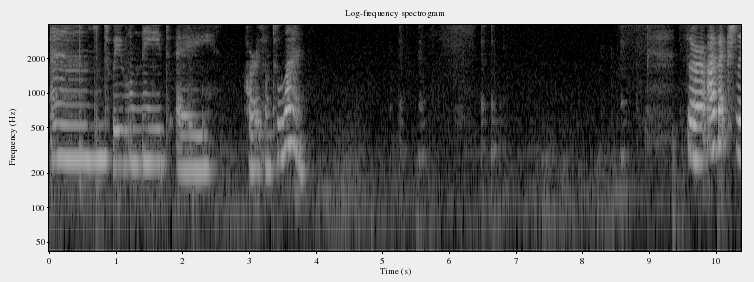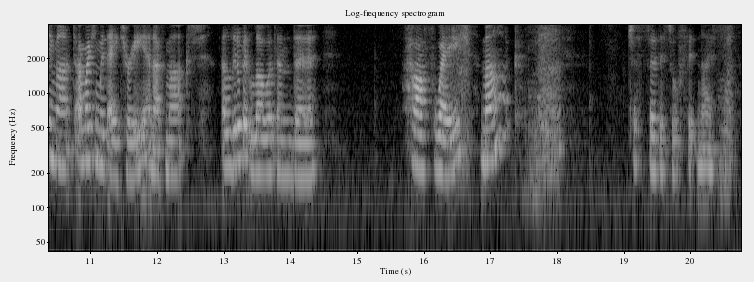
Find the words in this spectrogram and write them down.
and we will need a horizontal line. So I've actually marked, I'm working with A3 and I've marked a little bit lower than the halfway mark just so this will fit nice,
